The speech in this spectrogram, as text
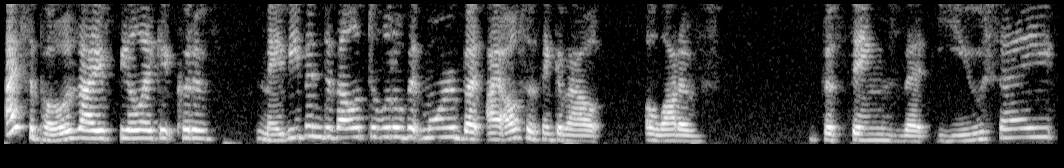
I suppose I feel like it could have maybe been developed a little bit more, but I also think about a lot of the things that you say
